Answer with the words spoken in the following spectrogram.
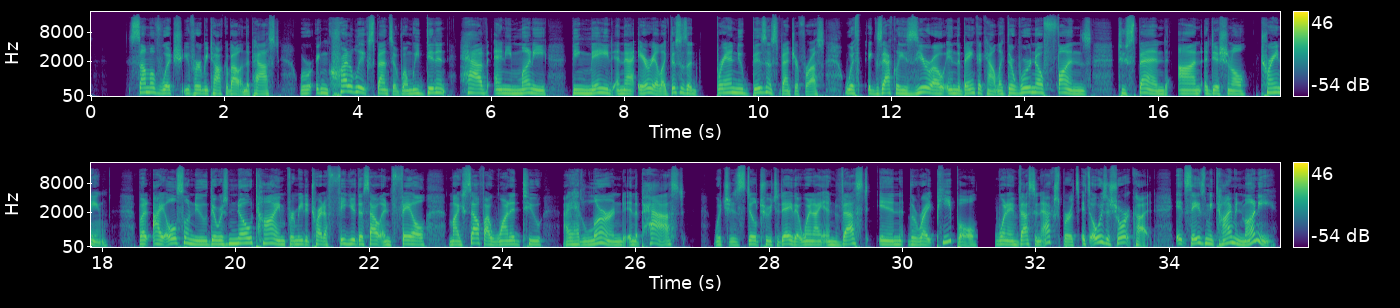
some of which you've heard me talk about in the past, were incredibly expensive when we didn't have any money being made in that area. Like this is a brand new business venture for us with exactly zero in the bank account. Like there were no funds to spend on additional training. But I also knew there was no time for me to try to figure this out and fail myself. I wanted to, I had learned in the past which is still true today, that when I invest in the right people, when I invest in experts, it's always a shortcut. It saves me time and money.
